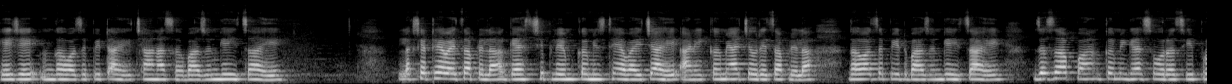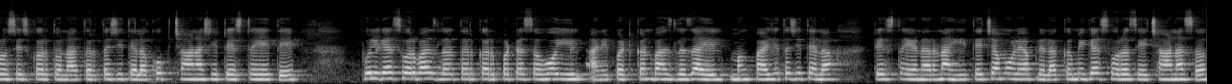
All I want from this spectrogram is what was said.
हे जे गव्हाचं पीठ आहे छान असं भाजून घ्यायचं आहे. लक्षात ठेवायचं आपल्याला गॅसची फ्लेम कमीच ठेवायची आहे आणि कमी आचेवरच आपल्याला गव्हाचं पीठ भाजून घ्यायचं आहे. जसं आपण कमी गॅसवरच ही प्रोसेस करतो ना तर तशी त्याला खूप छान अशी टेस्ट येते. फुल गॅसवर भाजलं तर करपट असं होईल आणि पटकन भाजलं जाईल. मग पाहिजे तशी त्याला टेस्ट येणार नाही. त्याच्यामुळे आपल्याला कमी गॅसवरच हे छान असं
